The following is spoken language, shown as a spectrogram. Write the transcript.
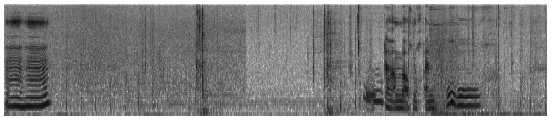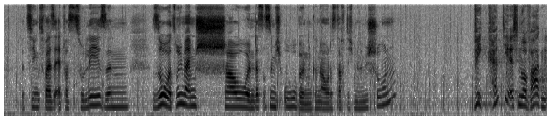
Mhm. Oh, da haben wir auch noch ein Buch. Beziehungsweise etwas zu lesen. So, jetzt muss ich mal eben schauen. Das ist nämlich oben. Genau, das dachte ich mir nämlich schon. Wie könnt ihr es nur wagen,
